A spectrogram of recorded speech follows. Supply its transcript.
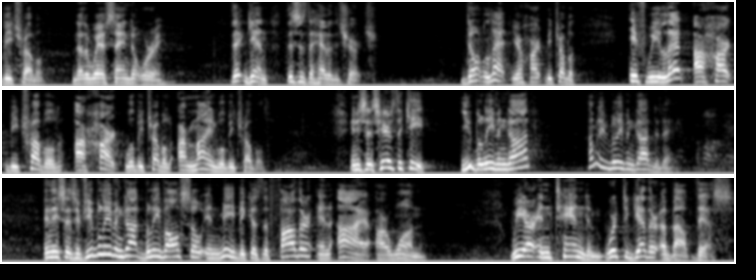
be troubled. Another way of saying, don't worry. Again, this is the head of the church. Don't let your heart be troubled. If we let our heart be troubled, our heart will be troubled. Our mind will be troubled. And he says, here's the key. You believe in God? How many of you believe in God today? And he says, if you believe in God, believe also in me because the Father and I are one. We are in tandem. We're together about this.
